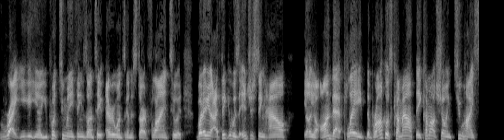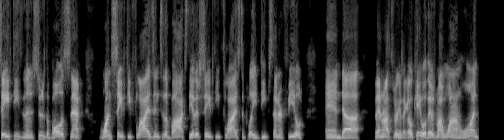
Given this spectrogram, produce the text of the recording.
Right. You you know you put too many things on tape, everyone's going to start flying to it. But I mean, I think it was interesting how you know on that play the Broncos come out. They come out showing two high safeties, and then as soon as the ball is snapped, one safety flies into the box, the other safety flies to play deep center field, and uh, Ben Roethlisberger's like, okay, well, there's my one on one.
